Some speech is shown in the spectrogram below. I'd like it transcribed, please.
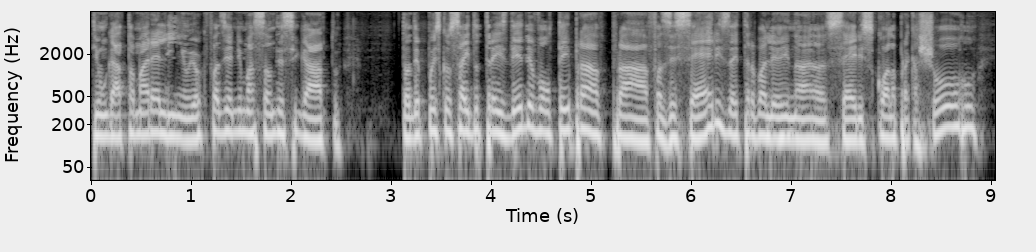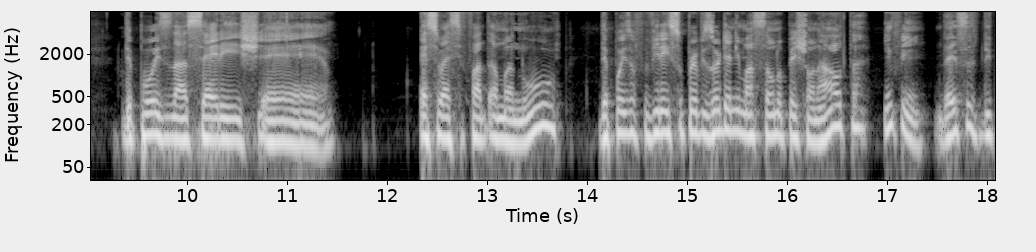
Tinha um gato amarelinho, eu que fazia animação desse gato. Então, depois que eu saí do 3D, eu voltei pra fazer séries. Aí trabalhei na série Escola para Cachorro, depois na série é, SOS Fada Manu. Depois eu virei supervisor de animação no Peixonauta. Enfim, daí, se- de-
